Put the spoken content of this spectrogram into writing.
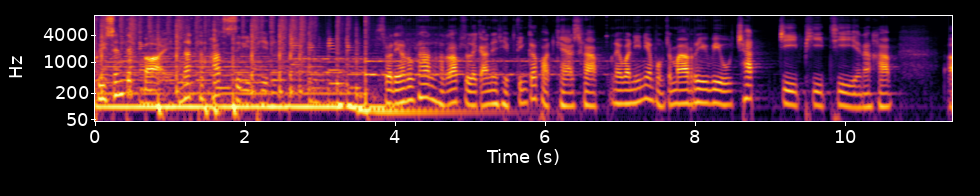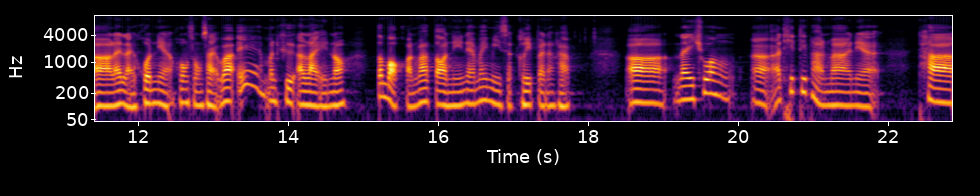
Presented by นัทพัฒน์ศิริพินสวัสดีครับทุกท่าน ขอต้อนรับสู่รายการ Native Thinker Podcast ครับ ในวันนี้เนี่ยผมจะมารีวิว Chat GPT นะครับเอ่อหลายๆคนเนี่ยคงสงสัยว่า เอ๊ะ มันคืออะไรเนาะ ต้องบอกก่อนว่าตอนนี้เนี่ยไม่มีสคริปต์นะครับ ในช่วงอาทิตย์ที่ผ่านมาเนี่ยทาง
